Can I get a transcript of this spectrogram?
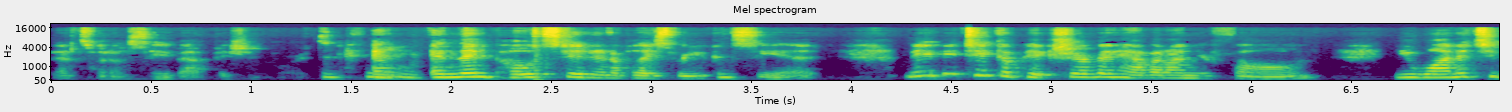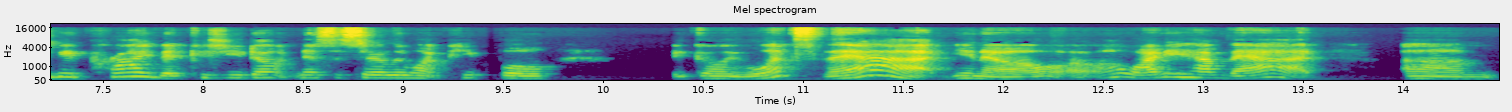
that's what I'll say about vision boards. That's And, and then post it in a place where you can see it. Maybe take a picture of it, have it on your phone. You want it to be private because you don't necessarily want people going, What's that? You know, oh, why do you have that? Um,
